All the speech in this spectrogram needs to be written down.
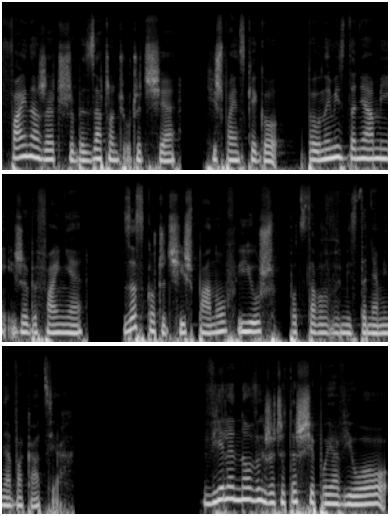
fajna rzecz, żeby zacząć uczyć się hiszpańskiego pełnymi zdaniami i żeby fajnie zaskoczyć Hiszpanów już podstawowymi zdaniami na wakacjach. Wiele nowych rzeczy też się pojawiło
